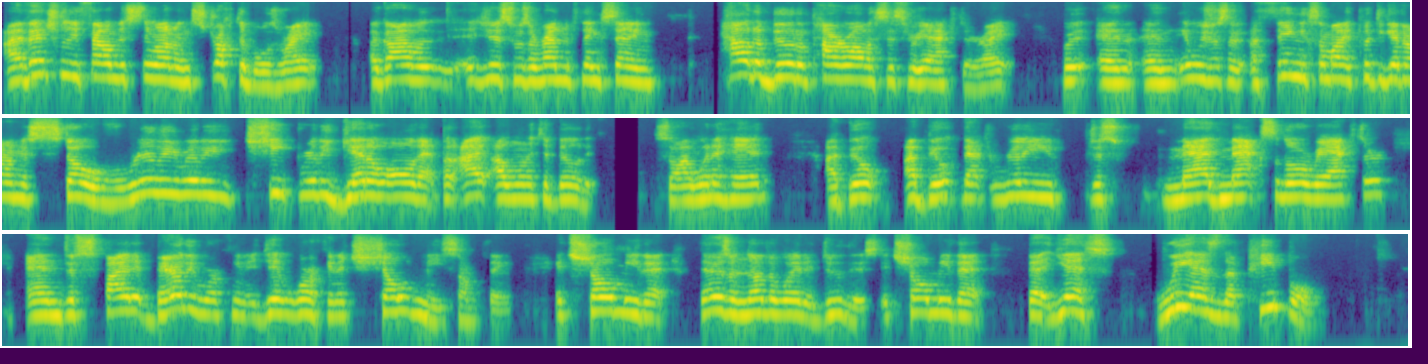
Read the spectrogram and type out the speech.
I eventually found this thing on Instructables, right? A guy was it just was a random thing saying how to build a pyrolysis reactor, right? And and it was just a, a thing somebody put together on his stove, really, really cheap, really ghetto, all that. But I, I wanted to build it, so I went ahead. I built I built that really just Mad Max little reactor, and despite it barely working, it did work, and it showed me something. It showed me that there's another way to do this. It showed me that that yes, we as the people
